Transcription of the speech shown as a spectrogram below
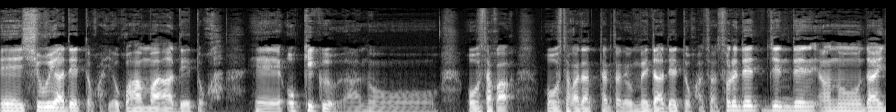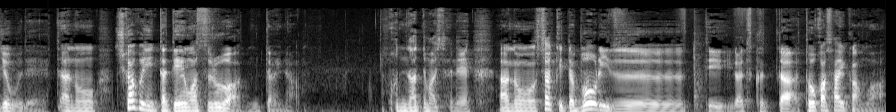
う、えー、渋谷でとか、横浜でとか、えー、大きく、あのー、大阪、大阪だったら梅田でとかさ、それで全然、あのー、大丈夫で、あの近くに行ったら電話するわ、みたいな。こんになってましたね。あの、さっき言ったボーリーズっていうが作った10日祭館は、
